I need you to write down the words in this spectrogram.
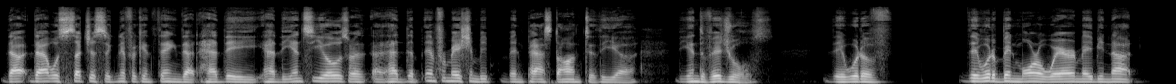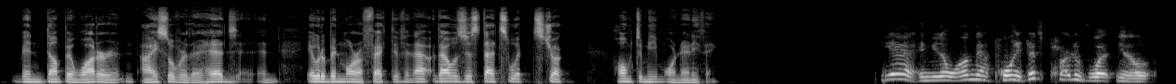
That that was such a significant thing that had they had the NCOs or uh, had the information be, been passed on to the uh, the individuals, they would have they would have been more aware. Maybe not been dumping water and ice over their heads, and it would have been more effective. And that that was just that's what struck home to me more than anything. Yeah, and you know, on that point, that's part of what you know.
